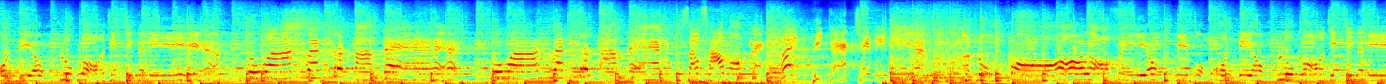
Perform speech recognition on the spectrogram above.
คนเดียว ลูกหล่อจริงๆนะนี่เมื่อวานแว้นรถตากแดดเมื่อวานแว้นรถตากแดดสาวๆมองแปลกเฮ้ยพี่แจ๊ดใช่ไหมเนี่ยหนุ่มปอหล่อเฟี้ยวมีผมคนเดียว ลูกหล่อจริงๆนะนี่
